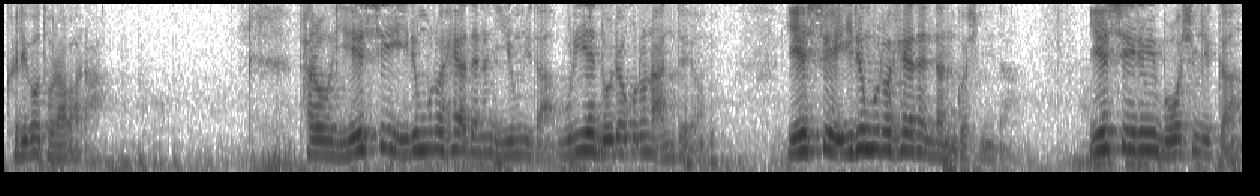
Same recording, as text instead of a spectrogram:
그리고 돌아와라. 바로 예수의 이름으로 해야 되는 이유입니다. 우리의 노력으로는 안 돼요. 예수의 이름으로 해야 된다는 것입니다. 예수의 이름이 무엇입니까?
